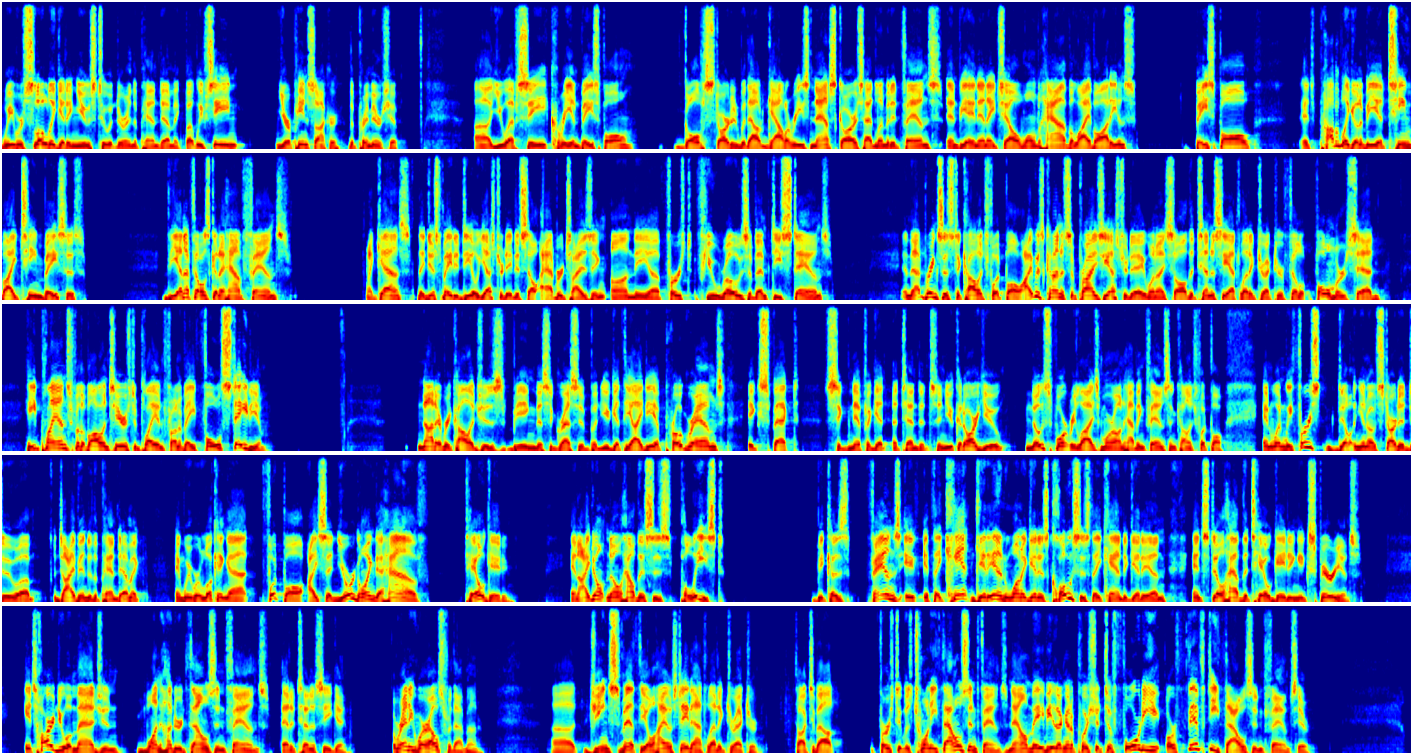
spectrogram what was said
We were slowly getting used to it during the pandemic, but we've seen European soccer, the Premiership, uh, UFC, Korean baseball, Golf started without galleries. NASCAR's had limited fans. NBA and NHL won't have a live audience. Baseball, it's probably going to be a team by team basis. The NFL is going to have fans, I guess. They just made a deal yesterday to sell advertising on the uh, first few rows of empty stands. And that brings us to college football. I was kind of surprised yesterday when I saw the Tennessee athletic director, Phillip Fulmer, said He plans for the Volunteers to play in front of a full stadium. Not every college is being this aggressive, but you get the idea. Programs expect significant attendance. And you could argue no sport relies more on having fans than college football. And when we first, you know, started to uh, dive into the pandemic and we were looking at football, I said, you're going to have tailgating. And I don't know how this is policed because fans, if, if they can't get in, want to get as close as they can to get in and still have the tailgating experience. It's hard to imagine 100,000 fans at a Tennessee game or anywhere else for that matter. Uh, Gene Smith, the Ohio State athletic director, talked about first it was 20,000 fans. Now maybe they're going to push it to 40 or 50,000 fans here.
